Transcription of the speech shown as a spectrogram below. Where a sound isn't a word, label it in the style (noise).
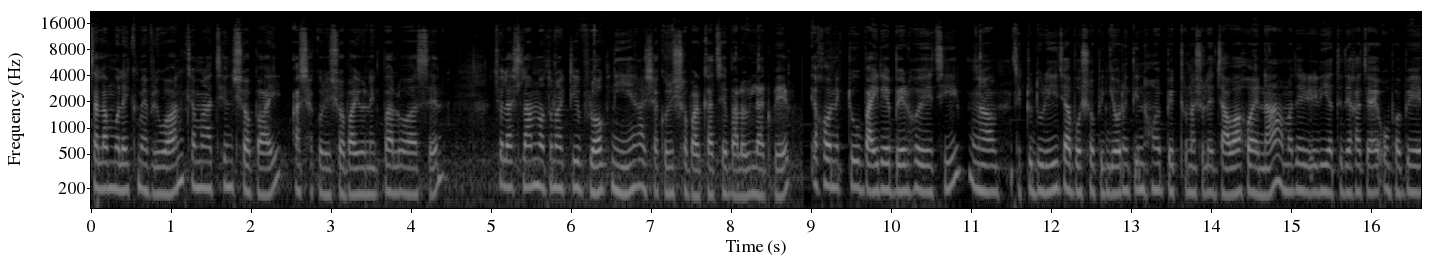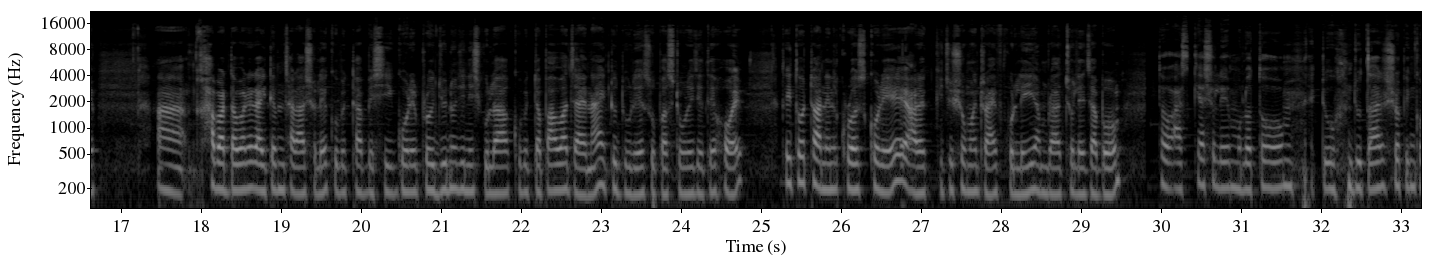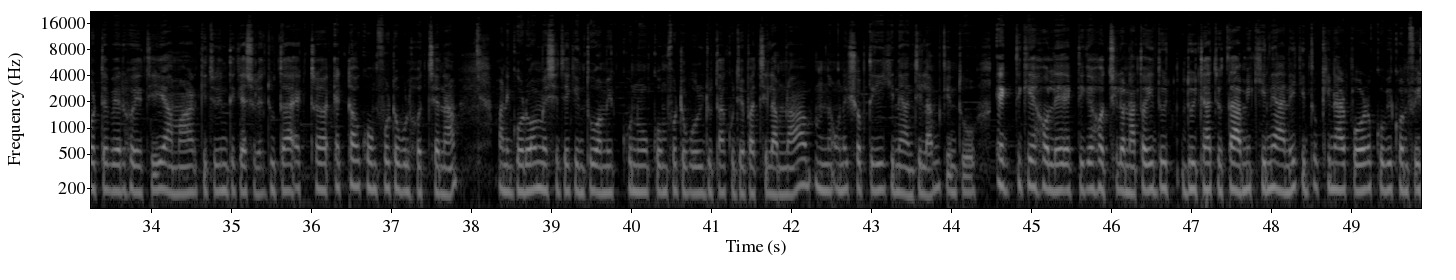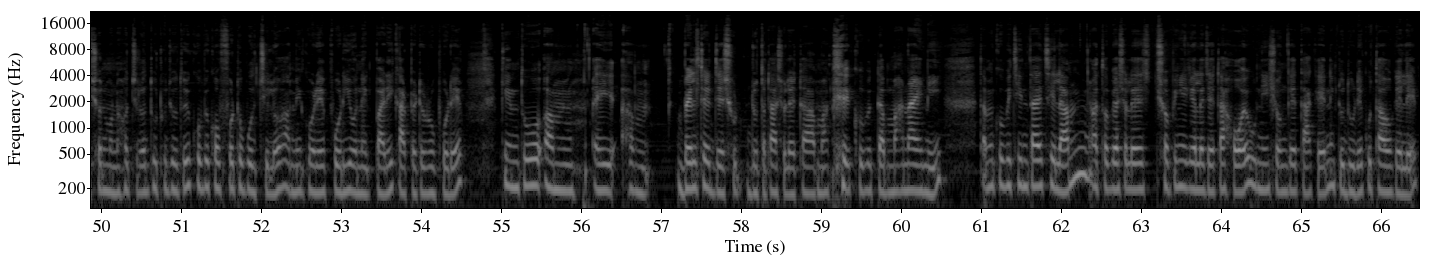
আসসালামু আলাইকুম এভরিওয়ান, কেমন আছেন সবাই? আশা করি সবাই অনেক ভালো আছেন। চলে আসলাম নতুন একটি ভ্লগ নিয়ে, আশা করি সবার কাছে ভালোই লাগবে। এখন একটু বাইরে বের হয়েছি একটু দূরেই যাব শপিংয়ে অনেকদিন হয় পেট্রন আসলে যাওয়া হয় না। আমাদের এরিয়াতে দেখা যায় ওভাবে খাবার দাবারের আইটেম ছাড়া আসলে খুব একটা বেশি গড়ের প্রয়োজনীয় জিনিসগুলা খুব একটা পাওয়া যায় না। একটু দূরে সুপার স্টোরে যেতে হয়। তাই তো টানেল ক্রস করে আর কিছু সময় ড্রাইভ করলেই আমরা চলে যাব। তো আজকে আসলে মূলত একটু জুতার শপিং করতে বের হয়েছি। আমার কিছুদিন থেকে আসলে জুতা একটা, একটাও কমফোর্টেবল হচ্ছে না। মানে গরম এসেছে কিন্তু আমি কোনো কমফোর্টেবল জুতা খুঁজে পাচ্ছিলাম না। অনেক সব থেকেই কিনে আনছিলাম কিন্তু একদিকে হলে একদিকে হচ্ছিল না। তো এই দুই- দুইটা জুতা আমি কিনে আনি কিন্তু কেনার পর খুবই কনফিউশন মনে হচ্ছিল। দুটো জুতোই খুবই কমফোর্টেবল ছিল। আমি ঘরে পরি অনেকবারই কার্পেটের উপরে। কিন্তু এই বেল্টের যে জুতাটা আসলে এটা আমাকে (laughs) খুব একটা মানায়নি। তো আমি খুবই চিন্তায় ছিলাম, তবে আসলে শপিংয়ে গেলে যেটা হয়, উনি সঙ্গে থাকেন, একটু দূরে কোথাও গেলে।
